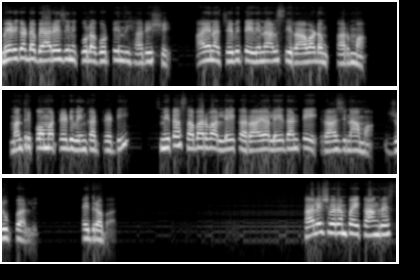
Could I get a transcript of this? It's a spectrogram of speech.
మేడిగడ్డ బ్యారేజీని కూలగొట్టింది హరీషే. ఆయన చెబితే వినాల్సి రావడం కర్మ. మంత్రి కోమటిరెడ్డి వెంకటరెడ్డి స్మిత సబర్వాల్ లేఖ రాయలేదంటే రాజీనామా. జూపల్లి హైదరాబాద్. కాళేశ్వరంపై కాంగ్రెస్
